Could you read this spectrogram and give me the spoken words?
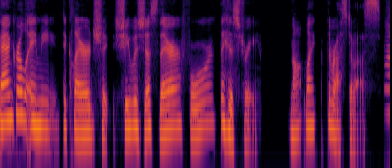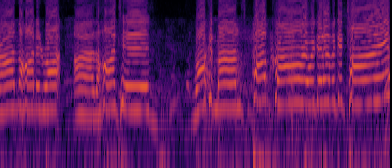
fangirl Amy declared she, she was just there for the history, not like the rest of us. We're on the haunted rock, uh, the haunted Rockin' Moms pub crawl. We're gonna have a good time.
